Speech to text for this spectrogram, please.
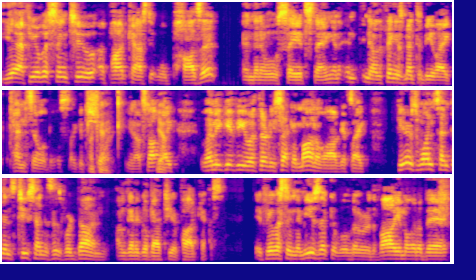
Yeah, if you're listening to a podcast, it will pause it and then it will say its thing. And, and you know, the thing is meant to be like 10 syllables, like it's okay. short. You know, it's not like, let me give you a 30 second monologue. It's like, here's one sentence, two sentences, we're done. I'm going to go back to your podcast. If you're listening to music, it will lower the volume a little bit.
